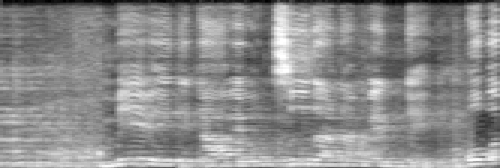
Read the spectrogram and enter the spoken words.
මේ වේදිකාවේ උන් සූදානම් වෙන්නේ. ඔබ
